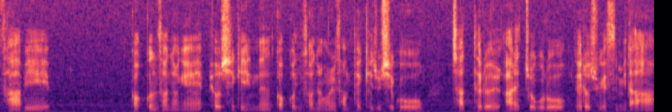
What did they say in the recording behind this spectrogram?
삽입 꺾은 선형에 표식이 있는 꺾은 선형을 선택해 주시고 차트를 아래쪽으로 내려주겠습니다.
